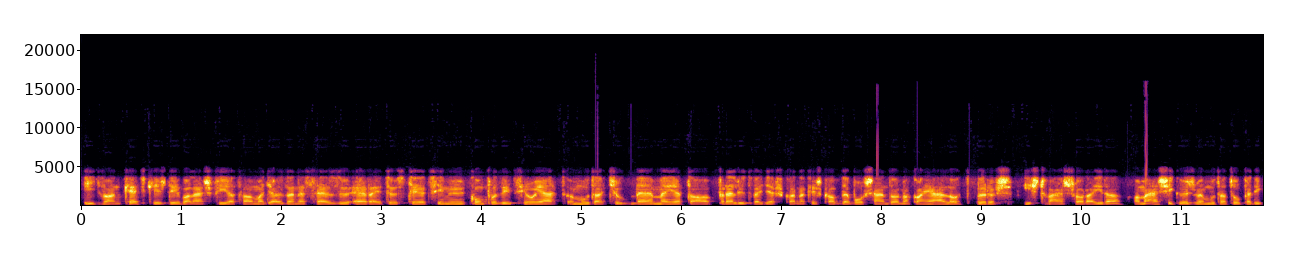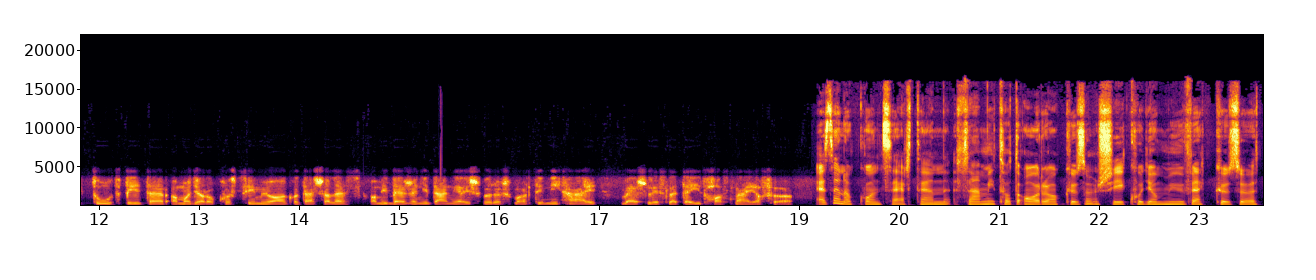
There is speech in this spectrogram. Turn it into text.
Így van, Kecskés Débalás fiatal magyar zeneszerző Elrejtőztél című kompozícióját mutatjuk be, melyet a Prelüt Vegyeskarnak és Kapdebó Sándornak ajánlott Vörös István soraira. A másik ősbemutató pedig Tóth Péter a Magyarokhoz című alkotása lesz, ami Berzsenyi Dániel és Vörös Marti Mihály verslészleteit használja föl. Ezen a koncerten számíthat arra a közönség, hogy a művek között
